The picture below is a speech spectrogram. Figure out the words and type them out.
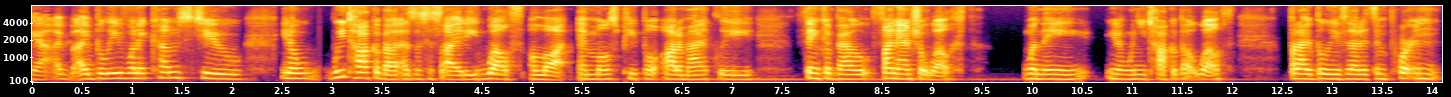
yeah, I, I, believe when it comes to, you know, we talk about as a society wealth a lot, and most people automatically think about financial wealth when they, you know, when you talk about wealth. But I believe that it's important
